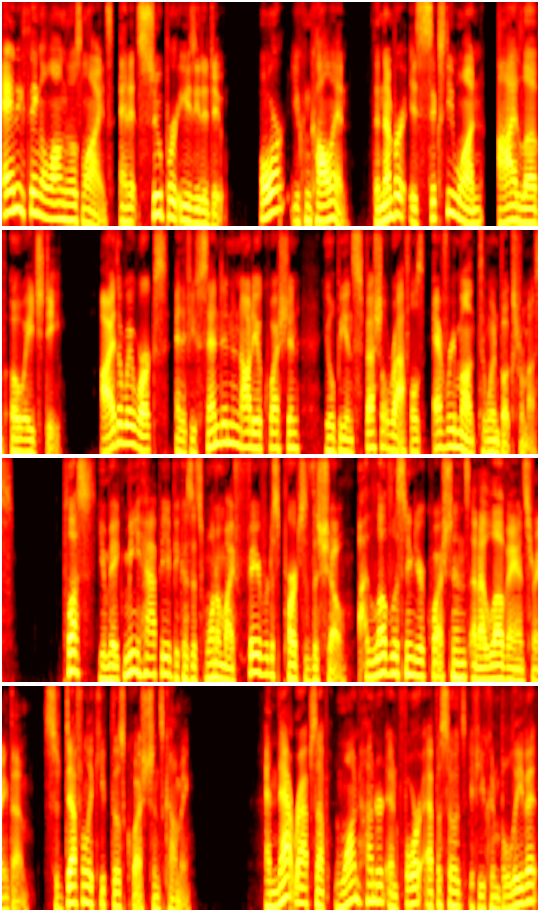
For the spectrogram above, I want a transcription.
anything along those lines. And it's super easy to do. Or you can call in. The number is 61 I love OHD. Either way works, and if you send in an audio question, you'll be in special raffles every month to win books from us. Plus, you make me happy because it's one of my favoriteest parts of the show. I love listening to your questions and I love answering them. So definitely keep those questions coming. And that wraps up 104 episodes if you can believe it.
